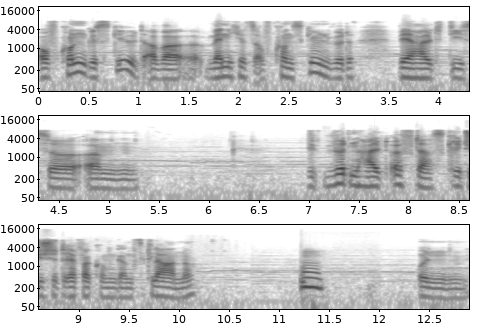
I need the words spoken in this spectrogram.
auf Con geskillt, aber äh, wenn ich jetzt auf Con skillen würde, wäre halt diese ähm, würden halt öfters kritische Treffer kommen, ganz klar, ne? Hm. Und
